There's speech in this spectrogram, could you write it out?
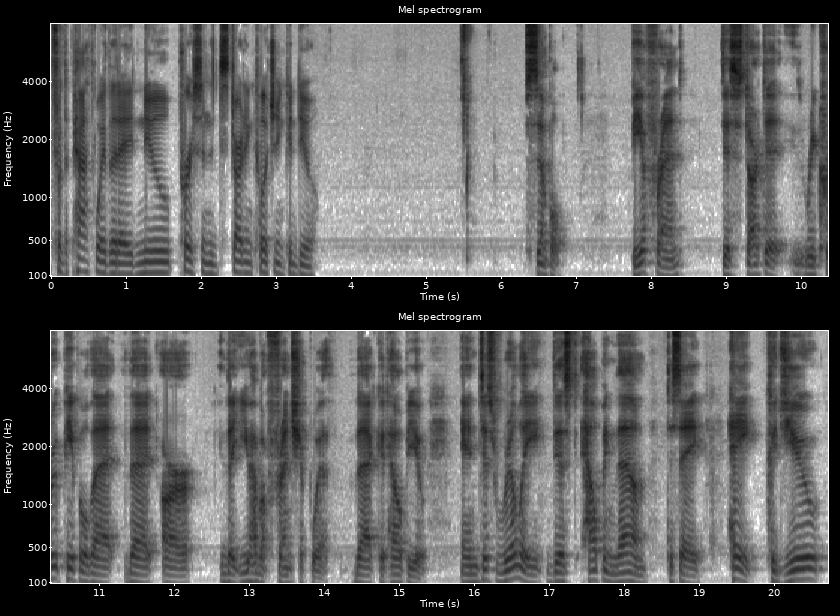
for the pathway that a new person starting coaching could do? simple. Be a friend. Just start to recruit people that that are that you have a friendship with that could help you. And just really just helping them to say, hey, could you,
